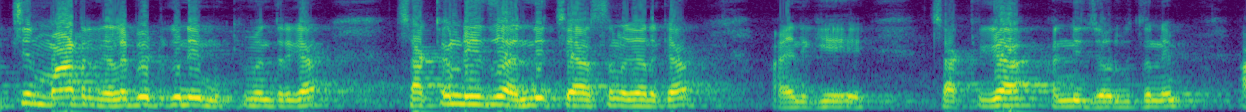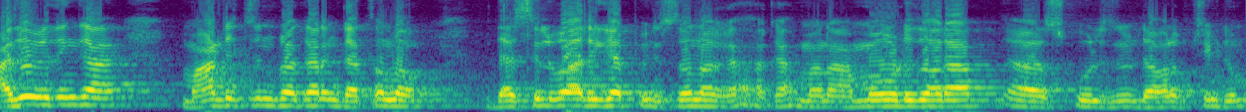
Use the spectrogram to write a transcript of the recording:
ఇచ్చిన మాట నిలబెట్టుకునే ముఖ్యమంత్రిగా చక్కని రీతిలో అన్ని చేస్తున్న కనుక ఆయనకి చక్కగా అన్నీ జరుగుతున్నాయి. అదేవిధంగా మాట ఇచ్చిన ప్రకారం గతంలో దశల వారీగా పెంచుతున్న కాక మన అమ్మఒడి ద్వారా స్కూల్స్ని డెవలప్ చేయడం.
